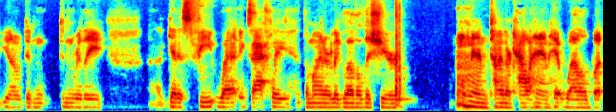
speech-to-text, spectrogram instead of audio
you know didn't didn't really uh, get his feet wet exactly at the minor league level this year, and Tyler Callihan hit well, but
